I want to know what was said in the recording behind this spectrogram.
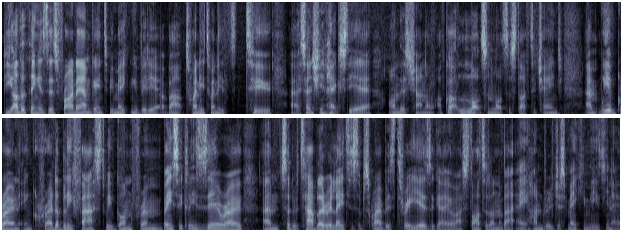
The other thing is this Friday, I'm going to be making a video about 2022, uh, essentially next year on this channel. I've got lots and lots of stuff to change. Um, we have grown incredibly fast. We've gone from basically zero um, sort of Tableau related subscribers three years ago. I started on about 800 just making these, you know,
